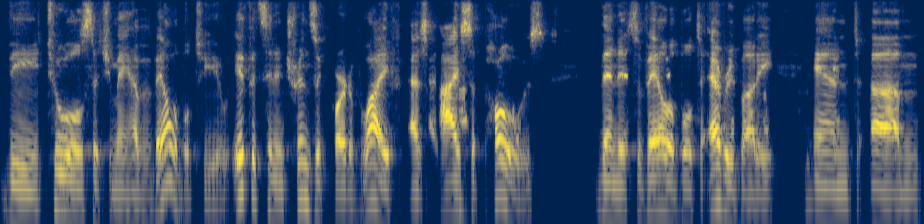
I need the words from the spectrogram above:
the tools that you may have available to you. If it's an intrinsic part of life, as I suppose, then it's available to everybody. And um,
